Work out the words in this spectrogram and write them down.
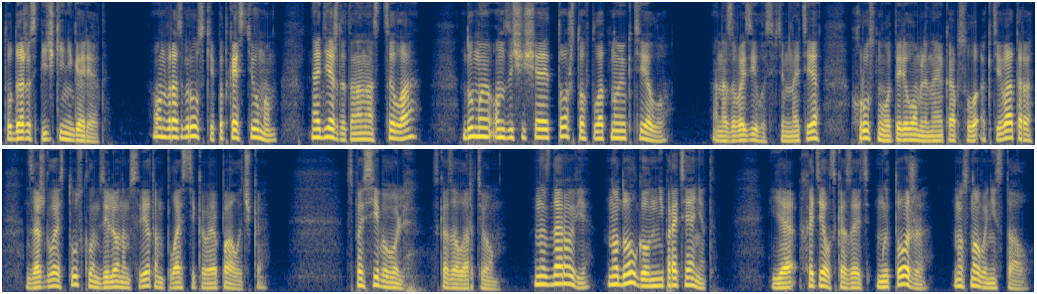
«Тут даже спички не горят». «Он в разгрузке, под костюмом. Одежда-то на нас цела. Думаю, он защищает то, что вплотную к телу». Она завозилась в темноте, хрустнула переломленная капсула активатора, зажглась тусклым зеленым светом пластиковая палочка. «Спасибо, Оль», — сказал Артем. «На здоровье, но долго он не протянет». Я хотел сказать «мы тоже», но снова не стал.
